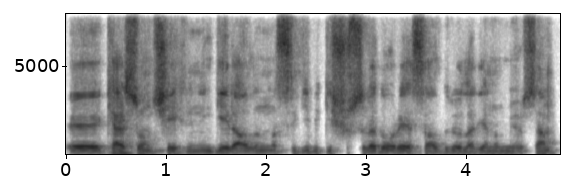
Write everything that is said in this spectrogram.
e, Kerson şehrinin geri alınması gibi ki şu sırada oraya saldırıyorlar yanılmıyorsam.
